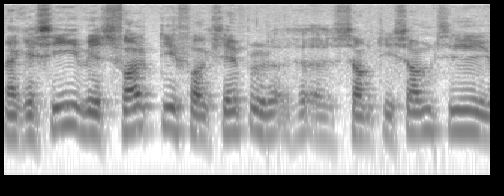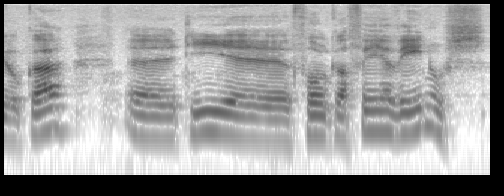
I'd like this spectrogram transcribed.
Man kan sige, hvis folk, de for eksempel, øh, som de samtidig jo gør, øh, de øh, fotograferer Venus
